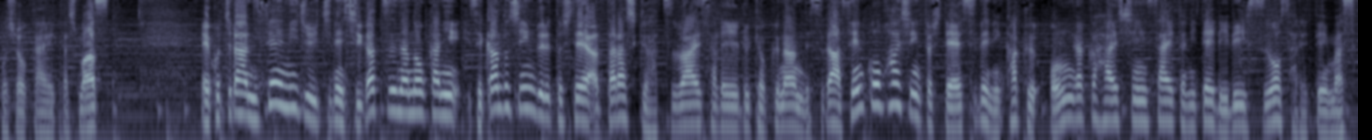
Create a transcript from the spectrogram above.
ご紹介いたします。こちら2021年4月7日にセカンドシングルとして新しく発売される曲なんですが先行配信としてすでに各音楽配信サイトにてリリースをされています。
